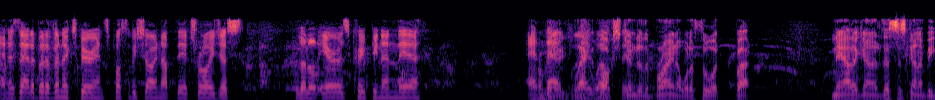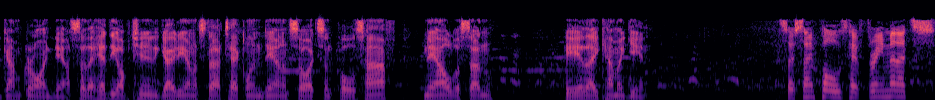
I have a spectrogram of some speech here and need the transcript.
And is that a bit of inexperience possibly showing up there, Troy? Just little errors creeping in there. And Probably that lack may of well oxygen see- to the brain, I would have thought. But now they're going to, this is going to become grind now. So they had the opportunity to go down and start tackling down inside St. Paul's half. Now all of a sudden, here they come again. So St. Paul's have three minutes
